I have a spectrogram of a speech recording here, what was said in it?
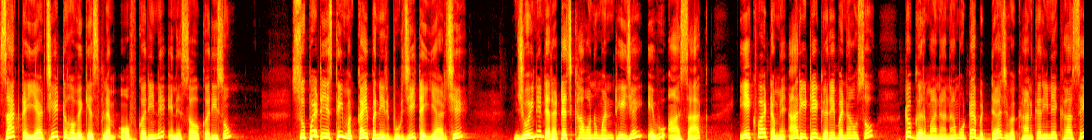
શાક તૈયાર છે તો હવે ગેસ ફ્લેમ ઓફ કરીને એને સર્વ કરીશું. સુપર ટેસ્ટી મકાઈ પનીર ભુરજી તૈયાર છે. જોઈને તરત જ ખાવાનું મન થઈ જાય એવું આ શાક. એકવાર તમે આ રીતે ઘરે બનાવશો તો ઘરમાં નાના મોટા બધા જ વખાણ કરીને ખાશે.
